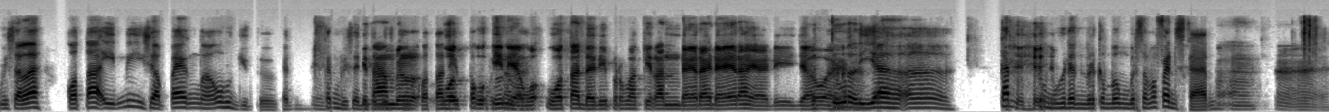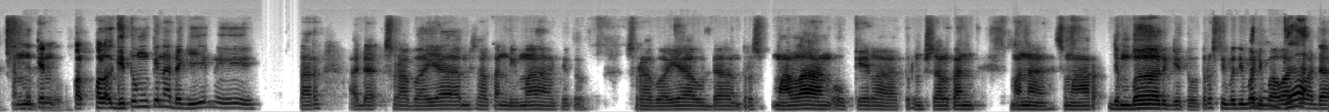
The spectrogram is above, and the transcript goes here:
misalnya kota ini siapa yang mau gitu kan Iya. kan bisa Kita ambil kota wo- Depok wo- ini ya, misalnya. wo- wota dari perwakilan daerah-daerah ya di Jawa betul ya. iya kan tumbuh dan berkembang bersama fans kan Heeh. Heeh. Kan Iya mungkin kalau gitu mungkin ada gini. Ntar ada Surabaya misalkan lima gitu. Surabaya udah terus Malang oke lah. Terus misalkan mana Semar Jember gitu. Terus tiba-tiba di bawah tuh ada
